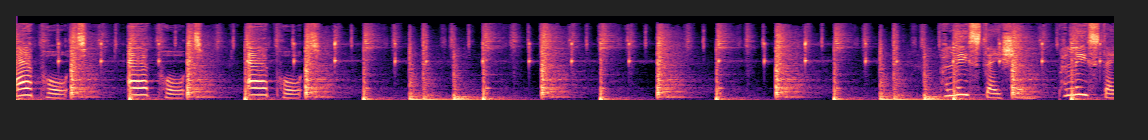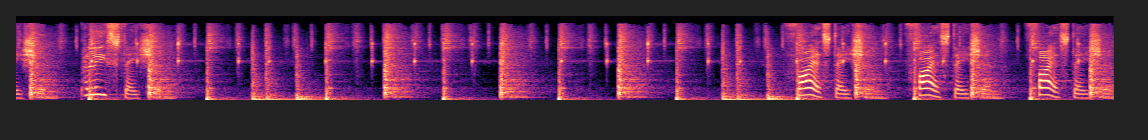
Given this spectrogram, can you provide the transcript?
Airport, airport, airport. Police station, police station, police station. Fire station, fire station, fire station.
